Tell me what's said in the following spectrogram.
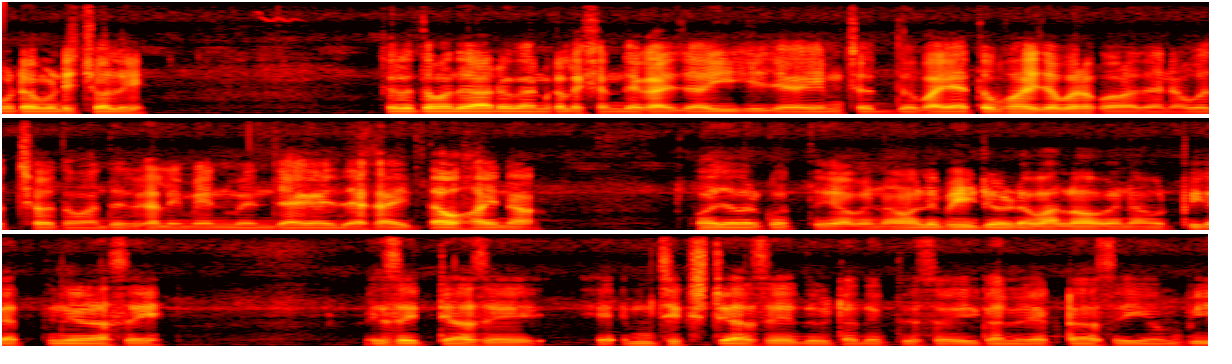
মোটামুটি চলে। চলে তোমাদের আরও গান কালেকশন দেখায় যাই এই জায়গায় এম চোদ্দ। ভাই, এত ভয় যাবার করা যায় না, বুঝছ? তোমাদের খালি মেন মেন জায়গায় দেখাই, তাও হয় না। ভয় যাবার করতেই হবে, না হলে ভিডিওটা ভালো হবে না। ওর পিকার তিনের আছে এস এইটটি আছে এম সিক্সটি আছে, দুইটা দেখতেছো, এই গানের একটা আছে এমপি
